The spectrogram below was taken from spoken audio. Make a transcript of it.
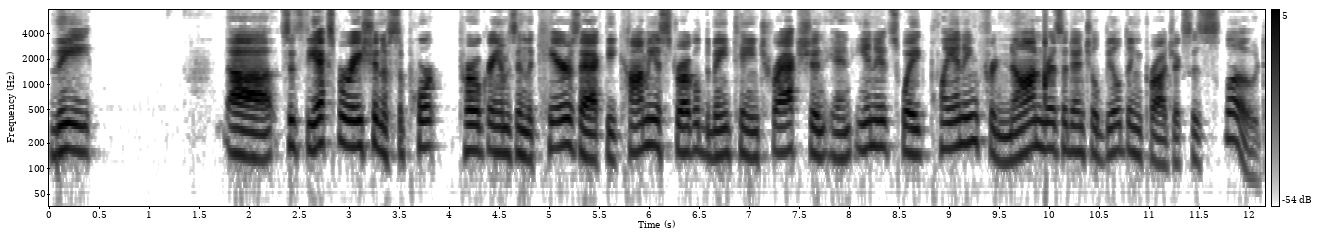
The uh, since the expiration of support programs in the CARES Act, the economy has struggled to maintain traction, and in its wake, planning for non residential building projects has slowed.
